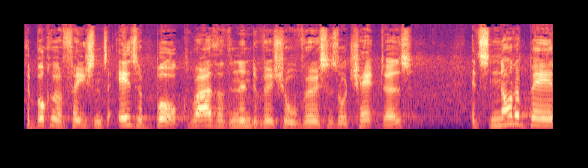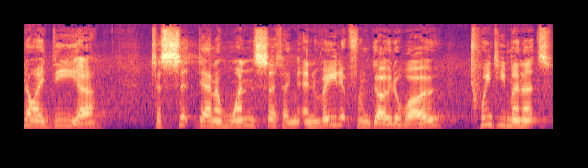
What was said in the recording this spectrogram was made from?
the book of Ephesians as a book rather than individual verses or chapters, it's not a bad idea to sit down in one sitting and read it from go to woe, 20 minutes,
